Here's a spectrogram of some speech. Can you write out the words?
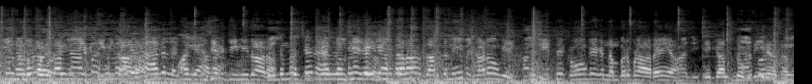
ਦੀ ਮੈਨੂੰ ਲੱਗਦਾ ਤੁਸੀਂ ਇੱਕ ਜ਼ਿਮੀਦਾਰ ਤੁਸੀਂ ਇੱਕ ਜ਼ਿਮੀਦਾਰ ਤੁਸੀਂ ਇੱਕ ਜ਼ਿਮੀਦਾਰਾਂ ਦਰਦ ਨਹੀਂ ਪਛਾਣੋਗੇ ਤੁਸੀਂ ਇੱਥੇ ਕਹੋਗੇ ਕਿ ਨੰਬਰ ਬਣਾ ਰਹੇ ਆ। ਇਹ ਗੱਲ ਟੁਕਦੀ ਹੈ ਸਰ।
